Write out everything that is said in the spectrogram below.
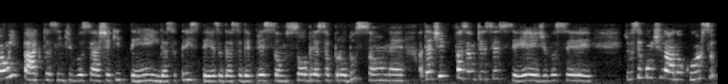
qual o impacto assim que você acha que tem dessa tristeza, dessa depressão sobre essa produção, né? Até de fazer um TCC, de você de você continuar no curso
